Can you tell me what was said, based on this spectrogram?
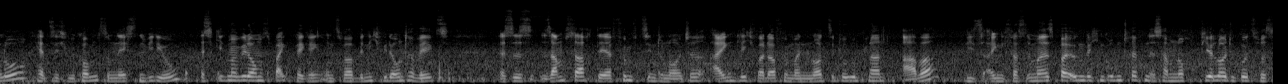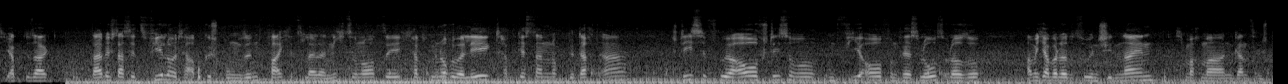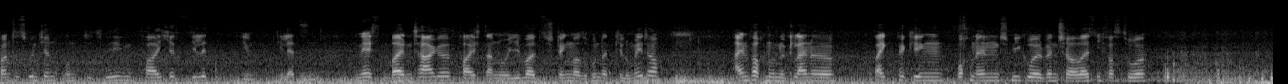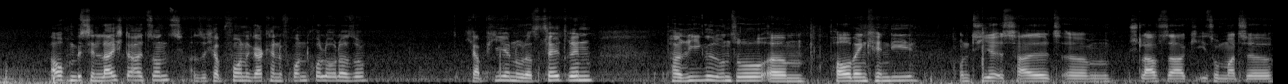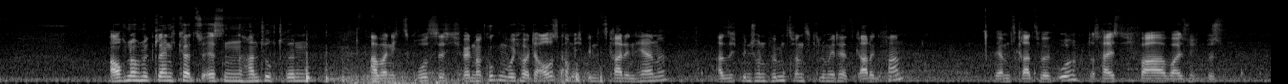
Hallo, herzlich willkommen zum nächsten Video. Es geht mal wieder ums Bikepacking und zwar bin ich wieder unterwegs. Es ist Samstag, der 15.09. Eigentlich war dafür meine Nordseetour geplant, aber wie es eigentlich fast immer ist bei irgendwelchen Gruppentreffen, es haben noch vier Leute kurzfristig abgesagt. Dadurch, dass jetzt vier Leute abgesprungen sind, fahre ich jetzt leider nicht zur Nordsee. Ich habe es mir noch überlegt, habe gestern noch gedacht, ah, stehst du früher auf, stehst du um vier auf und fährst los oder so. Habe mich aber dazu entschieden, nein, ich mache mal ein ganz entspanntes Ründchen und deswegen fahre ich jetzt die, Let die letzten die nächsten beiden Tage fahre ich dann nur jeweils, ich denke mal so 100 Kilometer. Einfach nur eine kleine Bikepacking, Wochenend, Mikro-Adventure, weiß nicht was Tour. Auch ein bisschen leichter als sonst. Also ich habe vorne gar keine Frontrolle oder so. Ich habe hier nur das Zelt drin, ein paar Riegel und so, ähm, Powerbank, Handy und hier ist halt ähm, Schlafsack, Isomatte, auch noch eine Kleinigkeit zu essen, Handtuch drin, aber nichts Großes. Ich werde mal gucken, wo ich heute auskomme. Ich bin jetzt gerade in Herne. Also ich bin schon 25 Kilometer jetzt gerade gefahren. Wir haben es gerade 12 Uhr. Das heißt, ich fahre, weiß nicht, bis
